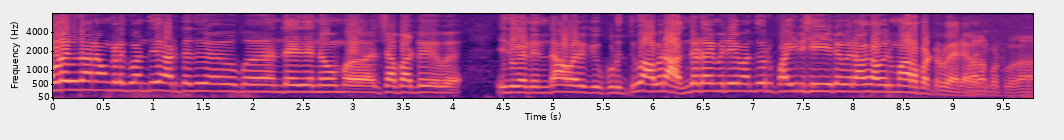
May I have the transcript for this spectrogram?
அவ்வளவுதான் அவங்களுக்கு வந்து அடுத்தது இந்த இது சாப்பாட்டு இதுகள் இருந்தால் அவருக்கு கொடுத்து அவர் அந்த டைமிலே வந்து ஒரு பயிர் செய்கிறவராக அவர் மாறப்பட்டுருவார் மாறப்பட்டுவாரா?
